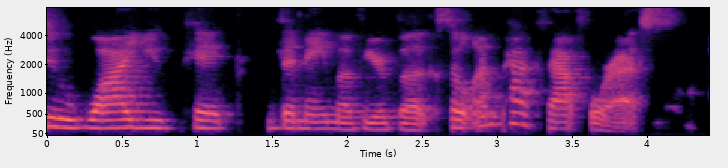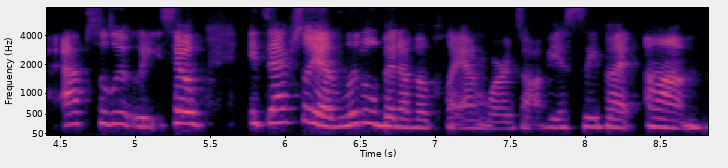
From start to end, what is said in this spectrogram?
to why you pick the name of your book. So unpack that for us absolutely. So it's actually a little bit of a play on words, obviously, but um,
